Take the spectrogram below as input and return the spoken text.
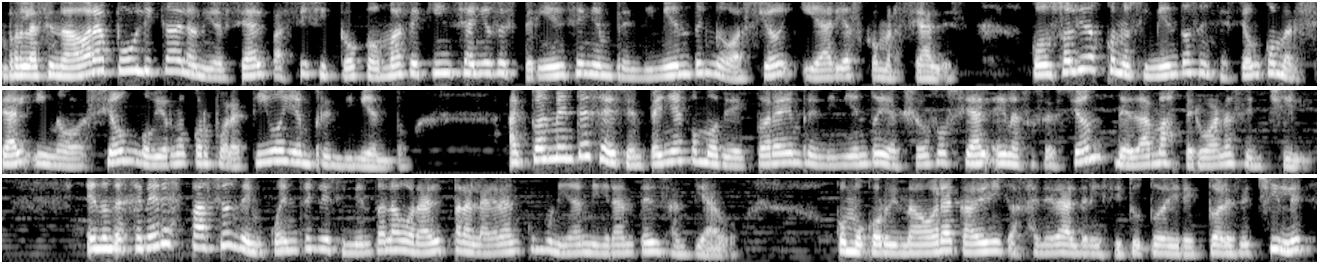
Relacionadora pública de la Universidad del Pacífico con más de 15 años de experiencia en emprendimiento, innovación y áreas comerciales, con sólidos conocimientos en gestión comercial, innovación, gobierno corporativo y emprendimiento. Actualmente se desempeña como directora de emprendimiento y acción social en la Asociación de Damas Peruanas en Chile, en donde genera espacios de encuentro y crecimiento laboral para la gran comunidad migrante en Santiago, como coordinadora académica general del Instituto de Directores de Chile,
